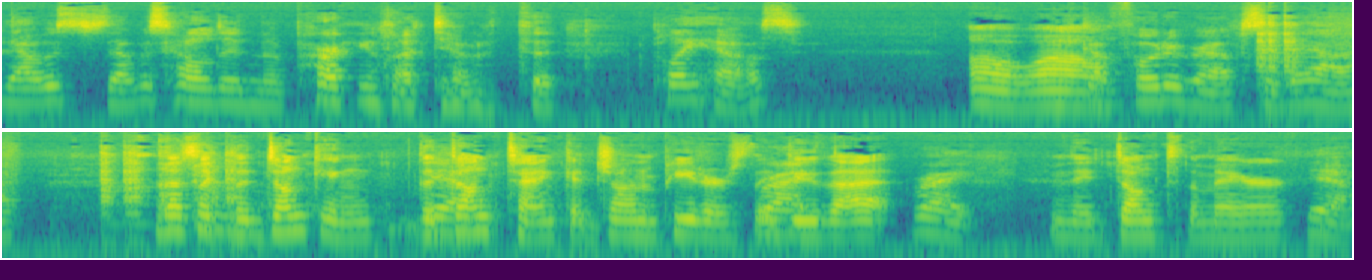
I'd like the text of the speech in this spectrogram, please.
that was that was held in the parking lot down at the Playhouse. Oh wow! I've got photographs of that. That's like the dunking, the Yeah. dunk tank at John and Peters. They Right. do that, Right. and they dunked the mayor. Yeah.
